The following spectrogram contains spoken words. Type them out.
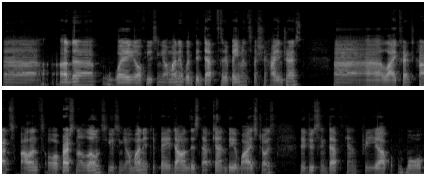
Uh, other way of using your money would be debt repayment, especially high interest, uh, like credit cards, balance, or personal loans. Using your money to pay down this debt can be a wise choice. Reducing debt can free up more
